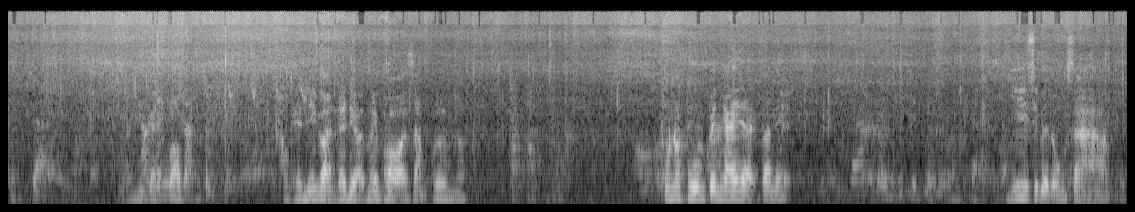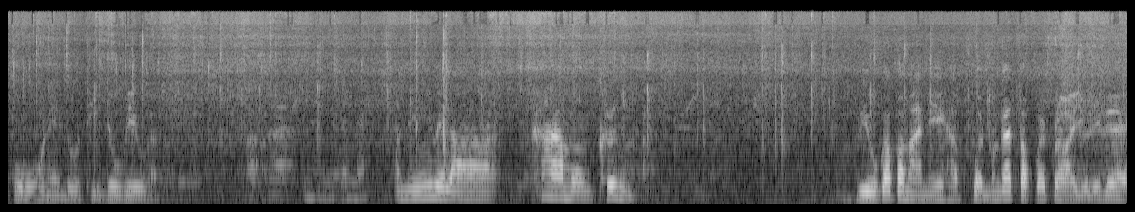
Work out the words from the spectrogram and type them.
กระจายอันนี้ไก่ป๊อปเอาแค่นี้ก่อนแล้วเดี๋ยวไม่พอสั่งเพิ่มเนาะอุณหภูมิเป็นไงเนี่ยตอนนี้น่าจะยี่สิบเอ็ดองศายี่สิบเอ็ดองศา โอ้โห เนี่ยดูที่ดูวิวครับกันนะอันนี้เวลา ห้าโมงครึ่งวิวก็ประมาณนี้ครับ ฝนมันก็ตกปล่อยๆอยู่เรื่อย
